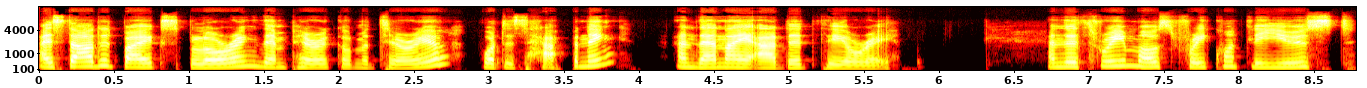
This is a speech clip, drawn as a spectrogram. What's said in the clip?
I started by exploring the empirical material, what is happening, and then I added theory. And the three most frequently used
